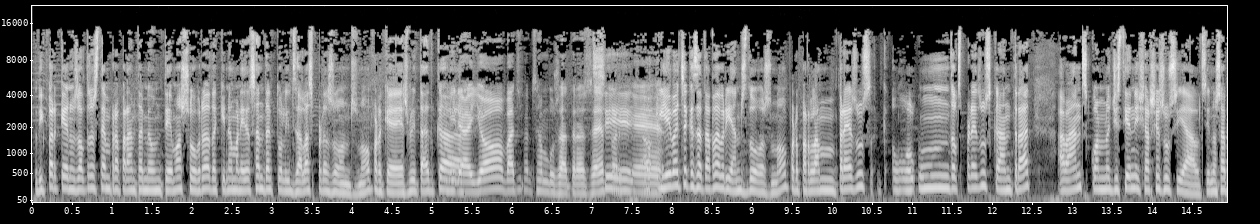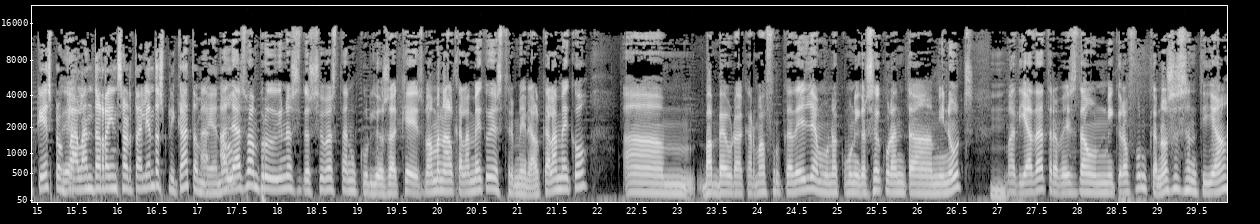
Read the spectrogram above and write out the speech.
ho dic perquè nosaltres estem preparant també un tema sobre de quina manera s'han d'actualitzar les presons, no? Perquè és veritat que... Mira, jo vaig pensar en vosaltres, eh? Sí, perquè... jo hi vaig aquesta tarda a Brians 2, no? per parlar amb presos, un dels presos que ha entrat abans quan no existien ni xarxes socials, i no sap què és, però Ja. clar, l'han de reinsertar i l'han d'explicar també, no? Allà es van produir una situació bastant curiosa, que és, vam anar al Calameco i a Estremera. Al Calameco um, vam veure Carme Forcadell amb una comunicació de 40 minuts, mm. mediada a través d'un micròfon que no se sentia,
